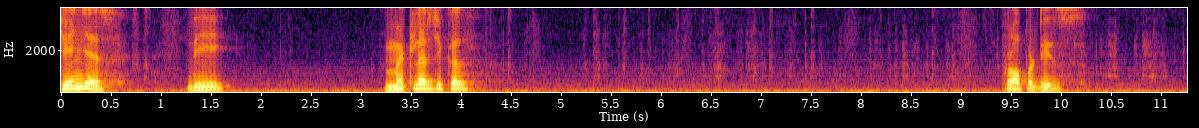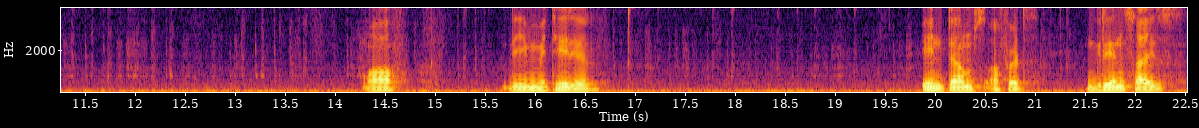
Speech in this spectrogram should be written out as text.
changes the metallurgical properties of the material in terms of its grain size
